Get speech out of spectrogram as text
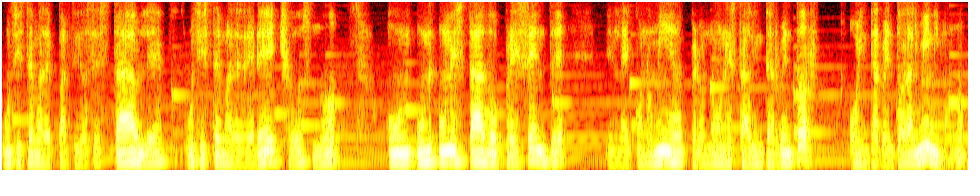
un sistema de partidos estable, un sistema de derechos, ¿no? Un, Estado presente en la economía, pero no un Estado interventor o interventor al mínimo, ¿no?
